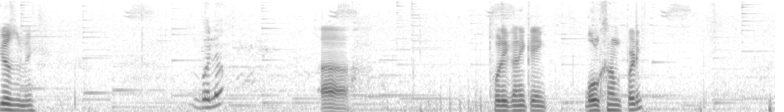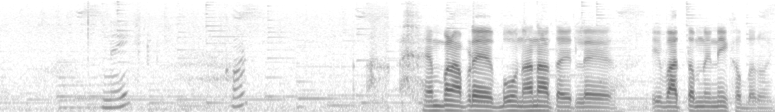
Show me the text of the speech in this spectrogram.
એક્સક્યુઝ મી બોલો. થોડી ઘણી કંઈ ઓળખાણ પડી? નહીં. કોણ? એમ પણ આપણે બહુ નાના હતા એટલે એ વાત તમને નહીં ખબર હોય.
